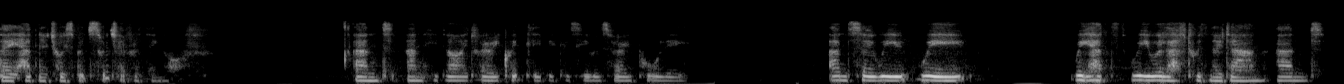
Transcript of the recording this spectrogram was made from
they had no choice but to switch everything off. And and he died very quickly because he was very poorly. And so we we we had we were left with no Dan, and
